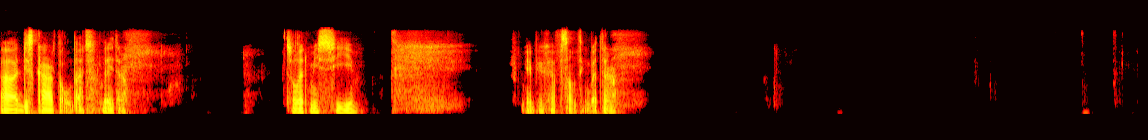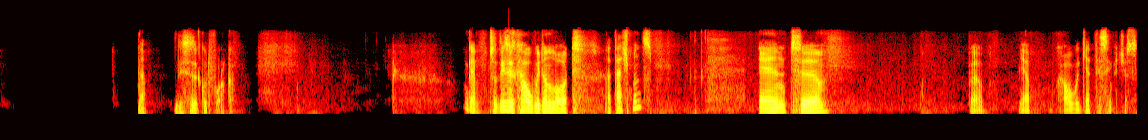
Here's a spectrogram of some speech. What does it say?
uh, discard all that later. So let me see. Maybe you have something better. No, this is a good fork. Okay, so this is how we download attachments. And uh, well, yeah, how we get these images.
